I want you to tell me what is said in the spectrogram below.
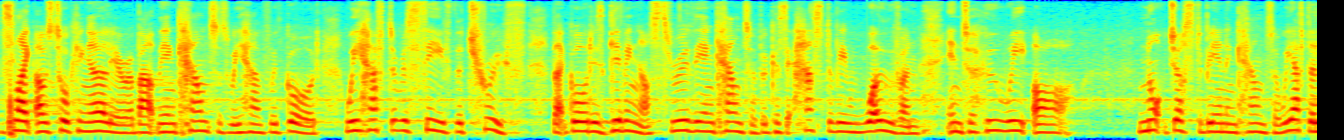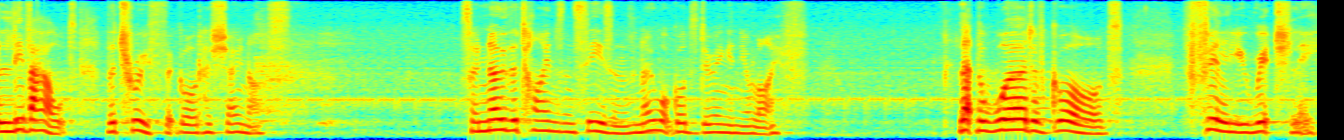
It's like I was talking earlier about the encounters we have with God. We have to receive the truth that God is giving us through the encounter because it has to be woven into who we are, not just to be an encounter. We have to live out the truth that God has shown us. So know the times and seasons, know what God's doing in your life. Let the word of God fill you richly.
